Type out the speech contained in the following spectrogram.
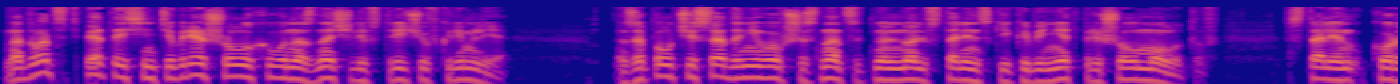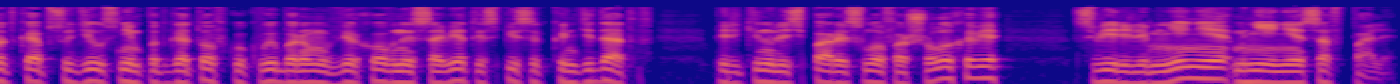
На 25 сентября Шолохову назначили встречу в Кремле. За полчаса до него в 16.00 в сталинский кабинет пришел Молотов – Сталин коротко обсудил с ним подготовку к выборам в Верховный Совет и список кандидатов. Перекинулись парой слов о Шолохове, сверили мнения, мнения совпали.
